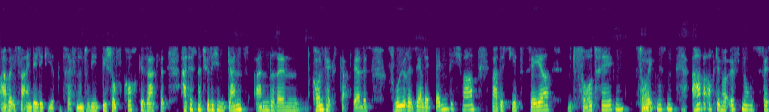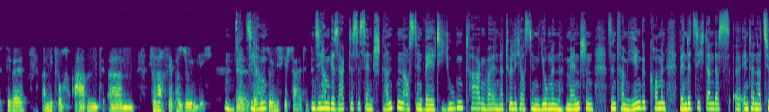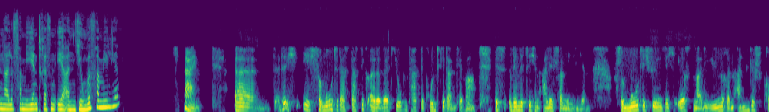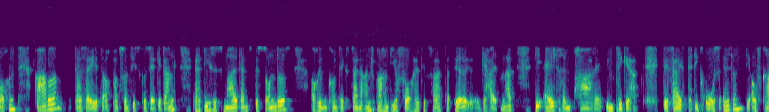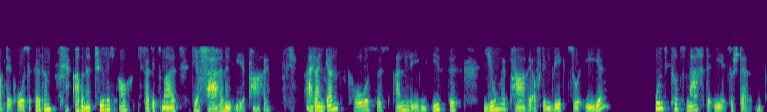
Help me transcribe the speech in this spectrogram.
aber es war ein Delegiertentreffen. Und wie Bischof Koch gesagt hat, hat es natürlich einen ganz anderen Kontext gehabt. Während es frühere sehr lebendig war, war das jetzt sehr mit Vorträgen, Zeugnissen, aber auch dem Eröffnungsfestival am Mittwochabend ähm, schon auch sehr persönlich. Hm. Äh, Sie haben, persönlich gestaltet. Sie haben gesagt, es ist entstanden aus den Weltjugendtagen, weil natürlich aus den jungen Menschen sind Familien gekommen. Wendet sich dann das äh, internationale Familientreffen eher an junge Familien? Nein. Äh, ich, ich, vermute, dass das die, äh, der Weltjugendtag der Grundgedanke war. Es wendet sich an alle Familien. Vermutlich fühlen sich erstmal die Jüngeren angesprochen, aber da sei jetzt auch Papst Franziskus sehr gedankt, er hat dieses Mal ganz besonders auch im Kontext seiner Ansprachen, die er vorher gefragt, äh, gehalten hat, die älteren Paare im Blick gehabt. Das heißt, die Großeltern, die Aufgabe der Großeltern, aber natürlich auch, ich sage jetzt mal, die erfahrenen Ehepaare. Also ein ganz großes Anliegen ist es, junge Paare auf dem Weg zur Ehe und kurz nach der Ehe zu stärken.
